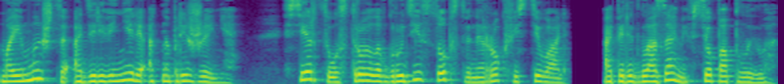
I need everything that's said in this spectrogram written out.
мои мышцы одеревенели от напряжения. Сердце устроило в груди собственный рок-фестиваль, а перед глазами все поплыло.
